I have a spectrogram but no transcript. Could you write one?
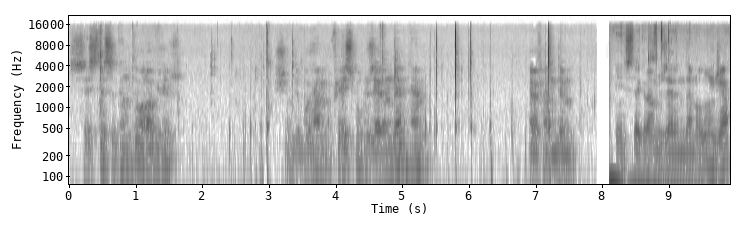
Seste sıkıntı olabilir. Şimdi bu hem Facebook üzerinden hem efendim Instagram üzerinden olunca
